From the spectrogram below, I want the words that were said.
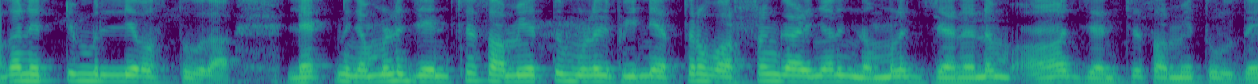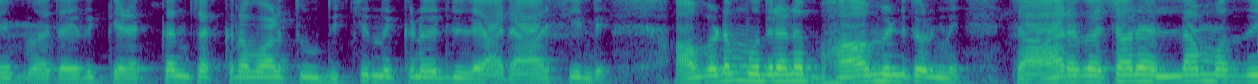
അതാണ് ഏറ്റവും വലിയ വസ്തുത. ലഗ്നം നമ്മൾ ജനിച്ച സമയത്ത് മുതൽ പിന്നെ എത്ര വർഷം കഴിഞ്ഞാലും നമ്മൾ ജനനം ആ ജനിച്ച സമയത്ത് ഉദയം അതായത് കിഴക്കൻ ചക്രവാളത്തിൽ ഉദിച്ച് നിൽക്കുന്ന ഒരു രാശിയുണ്ട്. അവിടെ മുതലാണ് ഭാവം വേണ്ടി തുടങ്ങുന്നത് ചാരവശാലം എല്ലാം അത്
